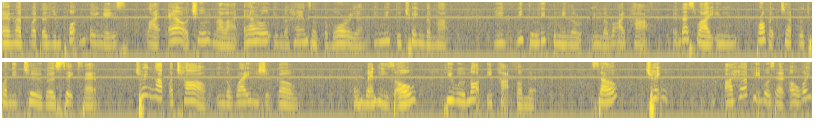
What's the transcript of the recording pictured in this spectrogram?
And uh, but the important thing is, like arrow, children are like arrow in the hands of the warrior. You need to train them up you need to lead them in the in the right path. And that's why in Proverbs chapter 22 verse 6 said, Train up a child in the way he should go, and when he is old, he will not depart from it. So, train. I heard people say, "Oh, wait,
